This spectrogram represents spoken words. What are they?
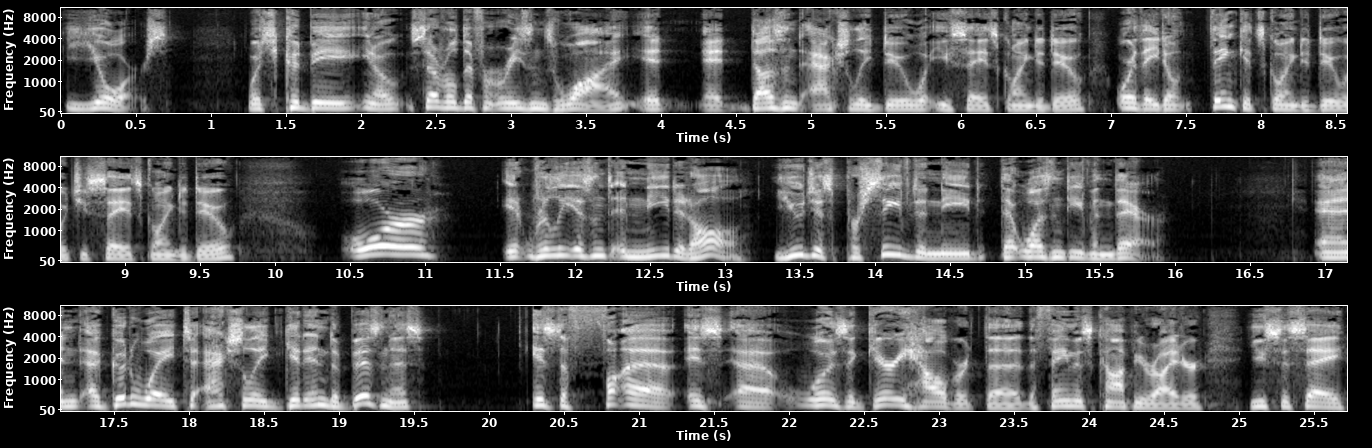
yours which could be you know several different reasons why it it doesn't actually do what you say it's going to do or they don't think it's going to do what you say it's going to do or it really isn't a need at all. You just perceived a need that wasn't even there. And a good way to actually get into business is the uh, is uh, was it Gary Halbert the the famous copywriter used to say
